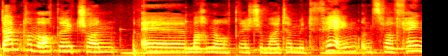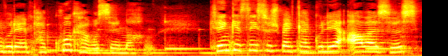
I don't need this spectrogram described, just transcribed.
Dann kommen wir auch direkt schon, äh, machen wir auch direkt schon weiter mit Fang. Und zwar Fang würde ein Parcours-Karussell machen. Klingt jetzt nicht so spektakulär, aber es ist,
